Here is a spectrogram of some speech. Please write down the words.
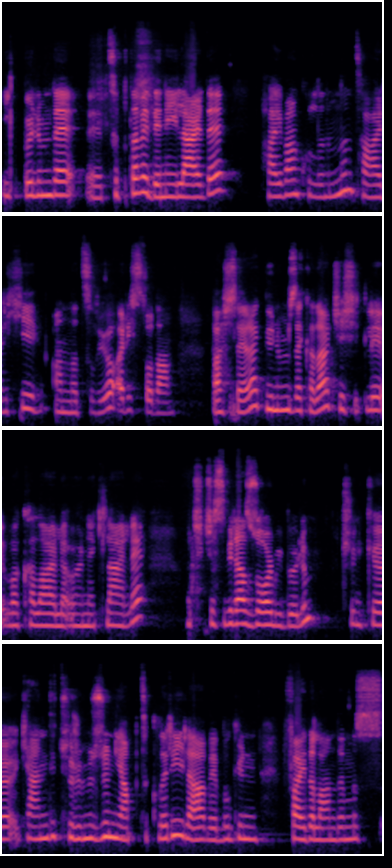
İlk bölümde e, tıpta ve deneylerde hayvan kullanımının tarihi anlatılıyor. Aristo'dan başlayarak günümüze kadar çeşitli vakalarla, örneklerle. Açıkçası biraz zor bir bölüm. Çünkü kendi türümüzün yaptıklarıyla ve bugün faydalandığımız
